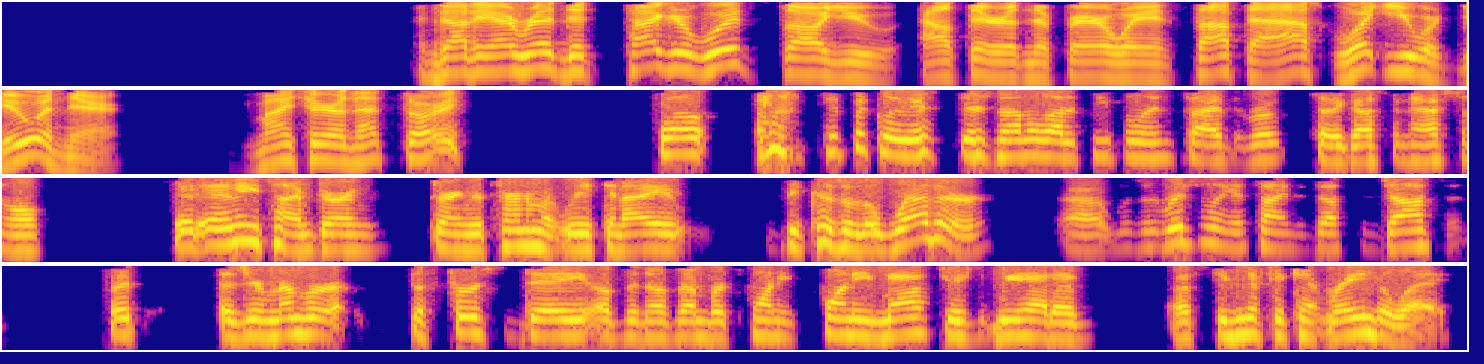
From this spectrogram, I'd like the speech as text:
And Dottie, I read that Tiger Woods saw you out there in the fairway and stopped to ask what you were doing there. You mind sharing that story? Well, typically there's there's not a lot of people inside the ropes at Augusta National at any time during during the tournament week, and I because of the weather uh, was originally assigned to Dustin Johnson. But as you remember, the first day of the November 2020 Masters, we had a, a significant rain delay.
